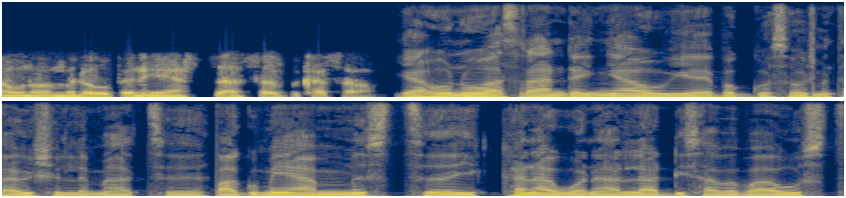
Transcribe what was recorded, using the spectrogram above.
ነው ነው የምለው በእኔ አስተሳሰብ። ከሳው የአሁኑ አስራ አንደኛው የበጎ ሰው ዓመታዊ ሽልማት ጳጉሜ አምስት ይከናወናል አዲስ አበባ ውስጥ።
